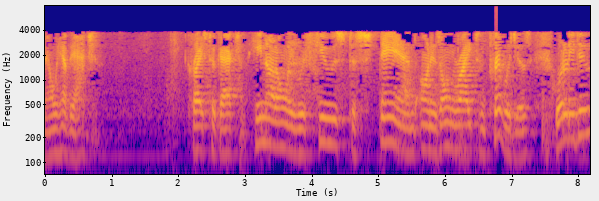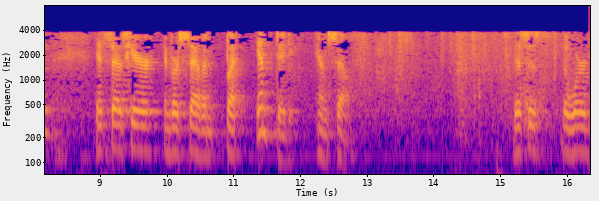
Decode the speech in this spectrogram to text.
now we have the action. Christ took action. He not only refused to stand on his own rights and privileges, what did he do? It says here in verse 7 but emptied himself. This is the word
